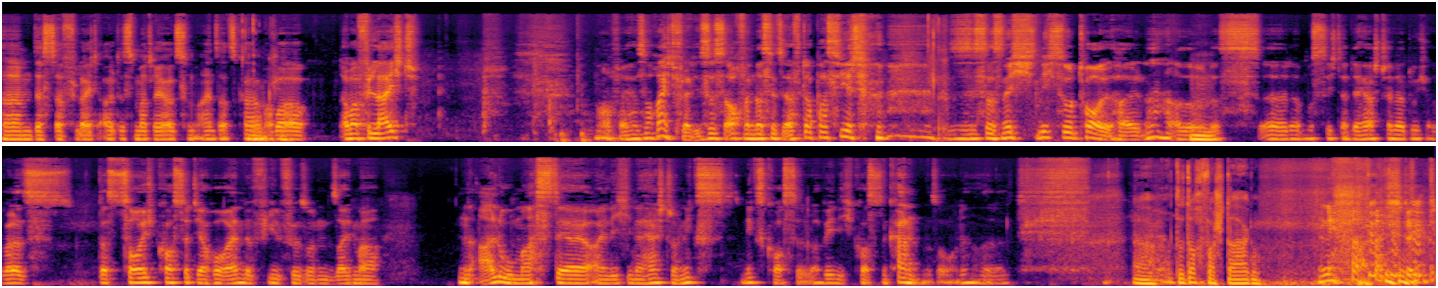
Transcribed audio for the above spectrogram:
ähm, dass da vielleicht altes Material zum Einsatz kam. Okay. Aber, aber vielleicht Oh, vielleicht hast du auch recht. Vielleicht ist es auch, wenn das jetzt öfter passiert, ist das nicht, nicht so toll halt. Ne? Also mhm. das, äh, da muss sich dann der Hersteller durch, weil das, das Zeug kostet ja horrende viel für so ein, sag ich mal, ein Alumast, der eigentlich in der Herstellung nichts nichts kostet oder wenig kosten kann. So, ne? Also, Ja, also doch verstarken. Ja, stimmt.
